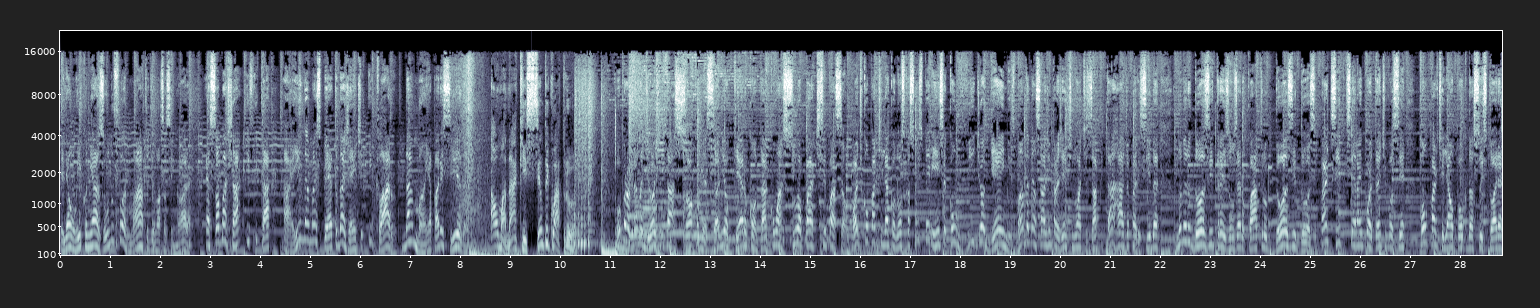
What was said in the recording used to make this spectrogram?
ele é um ícone azul no formato de Nossa Senhora. É só baixar e ficar ainda mais perto da gente e, claro, da Mãe Aparecida. Almanac 104. O programa de hoje está só começando e eu quero contar com a sua participação. Pode compartilhar conosco a sua experiência com videogames. Manda mensagem pra gente no WhatsApp da Rádio Aparecida, número 12 3104 1212. Participe que será importante você compartilhar um pouco da sua história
